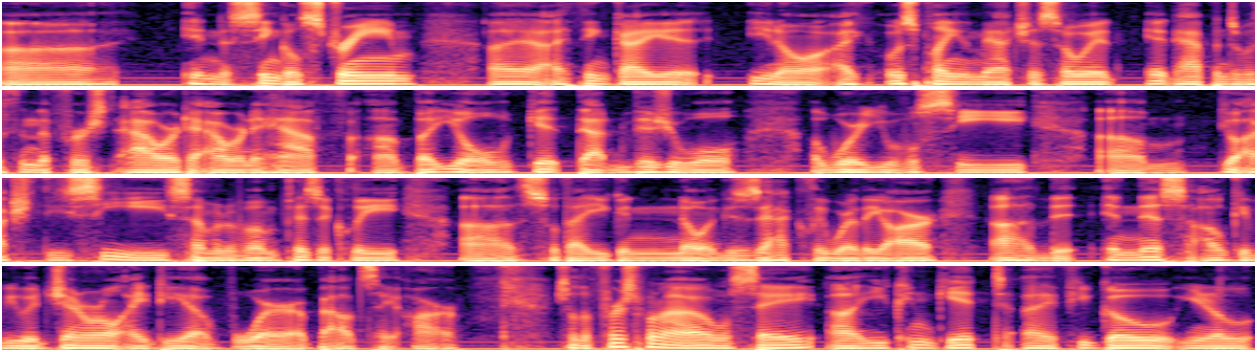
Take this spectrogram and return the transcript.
uh, in a single stream. I think I you know I was playing matches, so it it happens within the first hour to hour and a half. Uh, but you'll get that visual uh, where you will see um, you'll actually see some of them physically, uh, so that you can know exactly where they are. Uh, the, in this, I'll give you a general idea of whereabouts they are. So the first one I will say uh, you can get if you go, you know,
